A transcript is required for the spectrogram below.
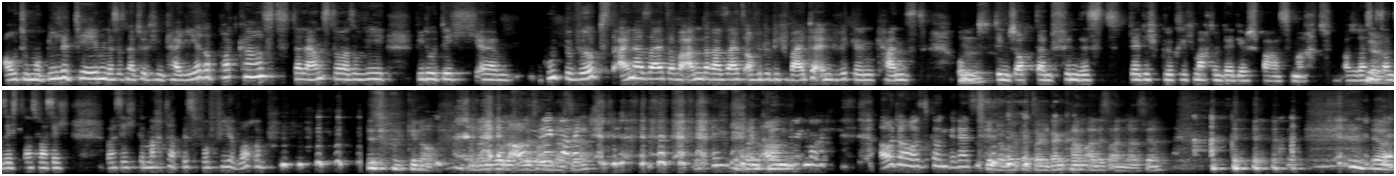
automobile Themen. Das ist natürlich ein Karriere-Podcast. Da lernst du also, wie, wie du dich ähm, gut bewirbst einerseits, aber andererseits auch, wie du dich weiterentwickeln kannst und mhm. den Job dann findest, der dich glücklich macht und der dir Spaß macht. Also das ja. ist an sich das, was ich, was ich gemacht habe bis vor vier Wochen. genau. Und dann wurde alles anders, ja? Und dann kam, Autohauskongress. Genau, ich sagen, dann kam alles anders, ja. ja.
